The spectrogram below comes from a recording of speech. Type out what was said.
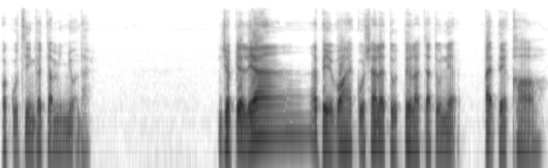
và cụ xin cái cho mình nhuận thôi. Dẹp để lia ở bề vai cụ sẽ là tụ tư là cha tụ nhẹ cái tệ khó.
